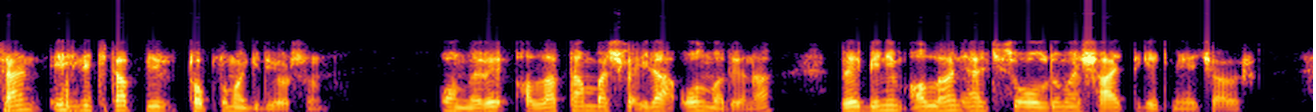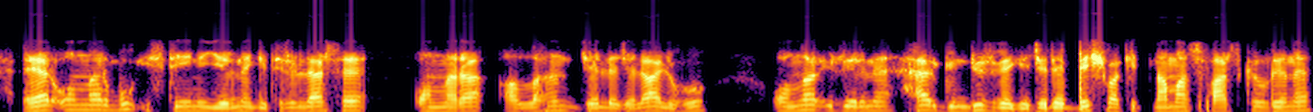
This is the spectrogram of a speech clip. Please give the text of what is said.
Sen ehli kitap bir topluma gidiyorsun. Onları Allah'tan başka ilah olmadığına ve benim Allah'ın elçisi olduğuma şahitlik etmeye çağır. Eğer onlar bu isteğini yerine getirirlerse onlara Allah'ın Celle Celaluhu onlar üzerine her gündüz ve gecede beş vakit namaz farz kıldığını,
